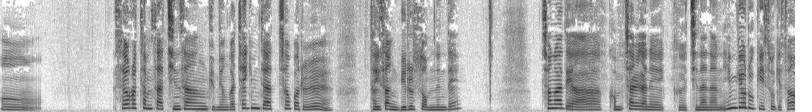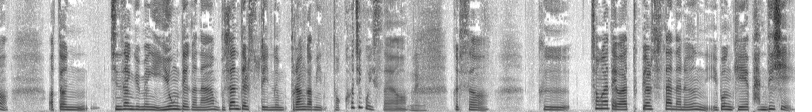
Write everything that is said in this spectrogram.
어, 세월호 참사 진상 규명과 책임자 처벌을 더 이상 미룰 수 없는데 청와대와 검찰 간의 그 지난한 힘겨루기 속에서 어떤 진상 규명이 이용되거나 무산될 수도 있는 불안감이 더 커지고 있어요. 네. 그래서 그 청와대와 특별수사단은 이번 기회에 반드시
